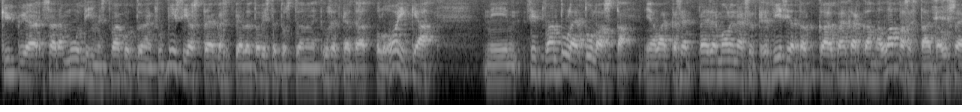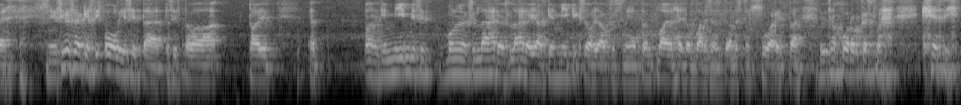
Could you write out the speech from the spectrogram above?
kykyä saada muut ihmiset vakuuttuneeksi sun visiosta, joka sitten vielä todistetusti on ainakin useat kertaa ollut oikea, niin sitten vaan tulee tulosta. Ja vaikka se Peter Molyneux, jotka se visiot alkaa vähän karkaamaan lapasesta aika usein, niin siinä selkeästi oli sitä, että siis tavallaan, tai ainakin mi, mi, sit lähdön, lähdön jälkeen Mikkiksen ohjauksessa, niin että Lionhead on varsinaisesti onnistunut suorittamaan. Nythän porukka sitten vähän heti,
